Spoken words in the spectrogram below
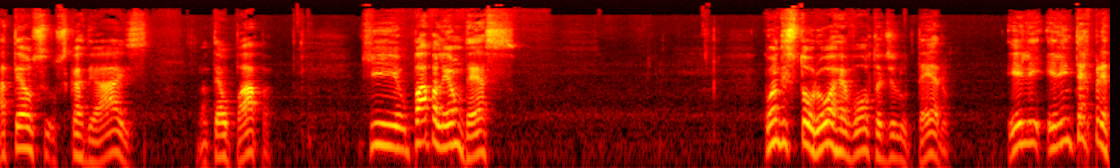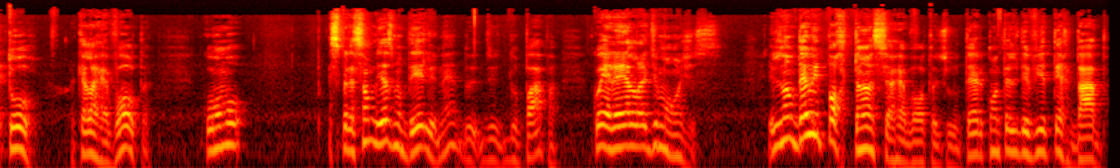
até os, os cardeais, até o Papa, que o Papa Leão X, quando estourou a revolta de Lutero, ele, ele interpretou aquela revolta como expressão mesmo dele, né, do, do Papa, querela de monges. Ele não deu importância à revolta de Lutero quanto ele devia ter dado.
